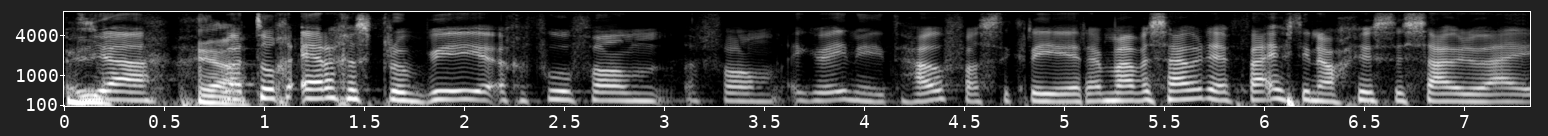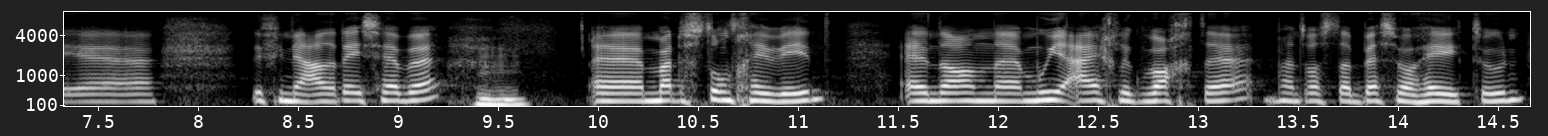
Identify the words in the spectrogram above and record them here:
die- Ja, Ja. maar toch ergens probeer je een gevoel van, van, ik weet niet, houvast te creëren. Maar we zouden, 15 augustus zouden wij eh, de finale race hebben. Mhm. Eh, maar er stond geen wind. En dan eh, moet je eigenlijk wachten. Maar het was daar best wel heet toen.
